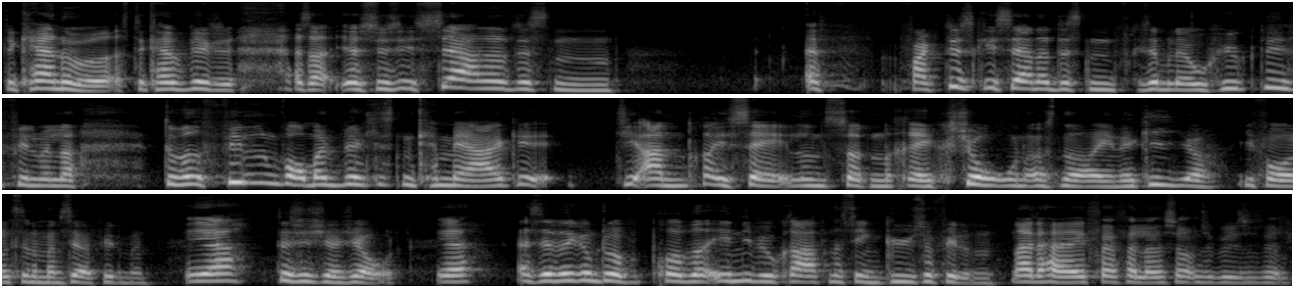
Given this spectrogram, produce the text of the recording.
Det kan noget. Altså, det kan virkelig... Altså, jeg synes især, når det er sådan... At faktisk især, når det sådan, for eksempel er uhyggelige film, eller du ved, film, hvor man virkelig sådan kan mærke de andre i salen, sådan reaktion og sådan noget, og energier, i forhold til, når man ser filmen. Ja, Det synes jeg er sjovt. ja. Altså, jeg ved ikke, om du har prøvet at være inde i biografen og se en gyserfilm. Nej, det har jeg ikke, for jeg falder i søvn til gyserfilm.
